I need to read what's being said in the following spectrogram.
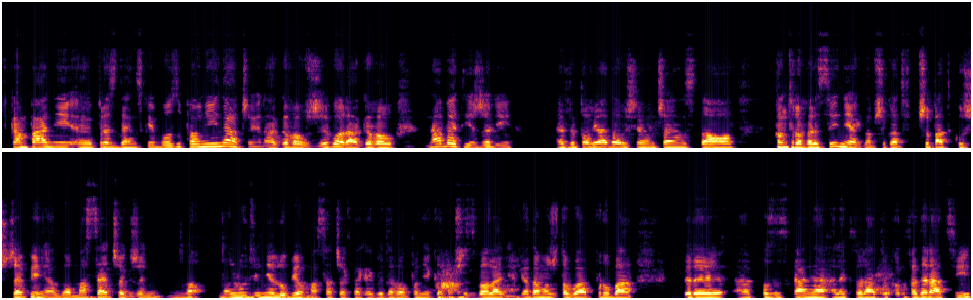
w kampanii e, prezydenckiej było zupełnie inaczej. Reagował żywo, reagował nawet jeżeli wypowiadał się często kontrowersyjnie, jak na przykład w przypadku szczepień albo maseczek, że no, no ludzie nie lubią maseczek, tak jakby dawał poniekąd przyzwolenie. Wiadomo, że to była próba gry e, pozyskania elektoratu Konfederacji,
